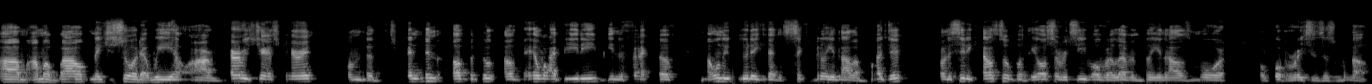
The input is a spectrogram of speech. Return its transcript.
Um, I'm about making sure that we are very transparent on the spending of the of the NYPD, being effective. not only do they get a six billion dollar budget from the city council, but they also receive over 11 billion dollars more from corporations as well.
